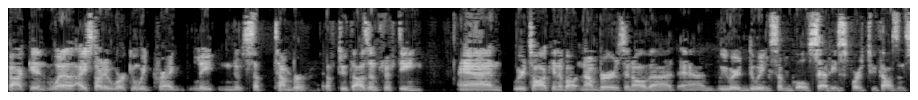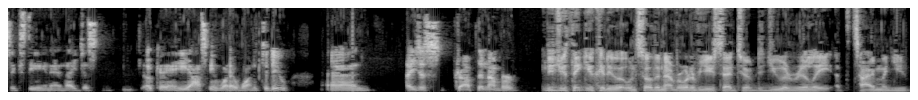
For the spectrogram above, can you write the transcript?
back in well i started working with craig late in september of 2015 and we were talking about numbers and all that and we were doing some goal settings for 2016 and i just okay he asked me what i wanted to do and i just dropped the number. Did you think you could do it? And so the number whatever you said to him did you really at the time when you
